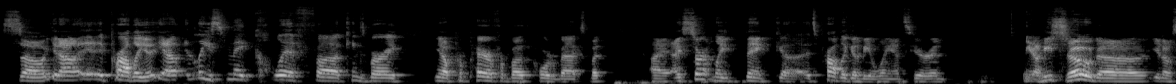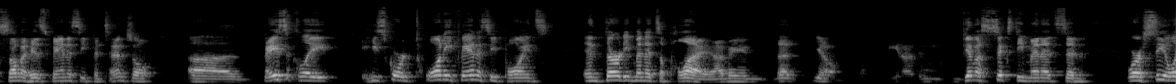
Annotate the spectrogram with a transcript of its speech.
So, you know, it, it probably, you know, at least make Cliff uh, Kingsbury, you know, prepare for both quarterbacks. But I, I certainly think uh, it's probably going to be Lance here. And, you know, he showed, uh, you know, some of his fantasy potential. Uh, basically, he scored 20 fantasy points in 30 minutes of play. I mean, that, you know, you know, give us 60 minutes and we're seeing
